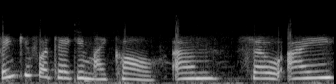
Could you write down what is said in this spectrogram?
Thank you for taking my call. Um, so I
